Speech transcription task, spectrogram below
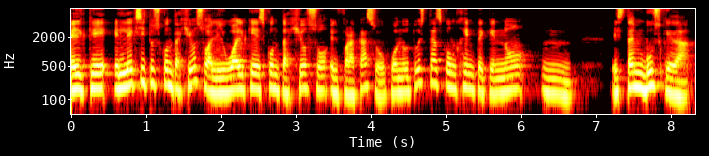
el que el éxito es contagioso, al igual que es contagioso el fracaso. Cuando tú estás con gente que no mm, está en búsqueda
